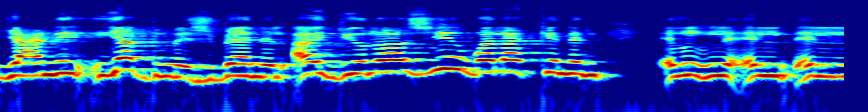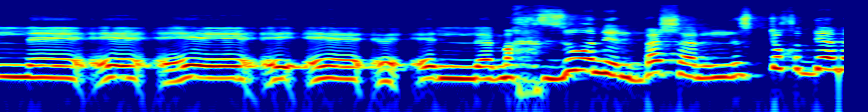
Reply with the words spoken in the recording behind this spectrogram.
يعني يدمج بين الأيديولوجي ولكن ال... ال... ال... المخزون البشري اللي استخدم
